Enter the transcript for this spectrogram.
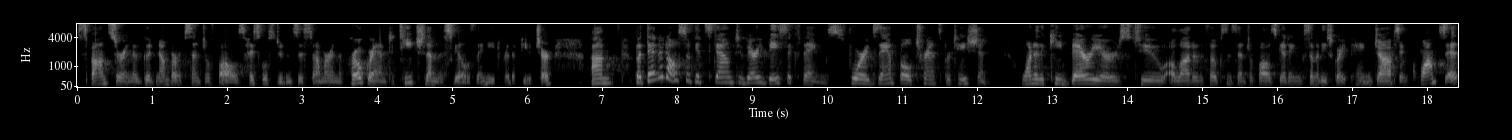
sponsoring a good number of Central Falls high school students this summer in the program to teach them the skills they need for the future. Um, but then it also gets down to very basic things. For example, transportation. One of the key barriers to a lot of the folks in Central Falls getting some of these great paying jobs in Quonset,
